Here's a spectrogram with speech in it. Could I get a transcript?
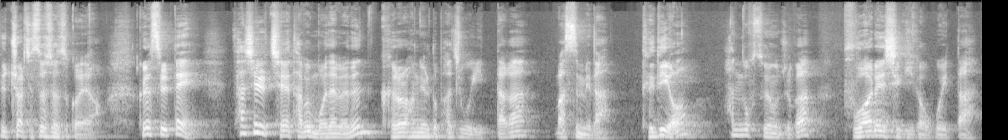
유추할 수 있으셨을 거예요. 그랬을 때 사실 제 답은 뭐냐면은 그럴 확률이 높아지고 있다가 맞습니다. 드디어 한국 소형주가 부활의 시기가 오고 있다.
